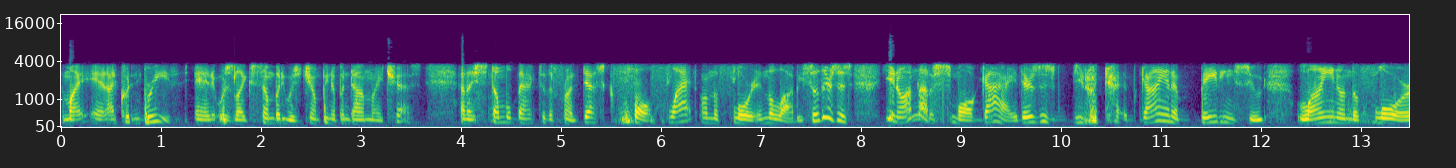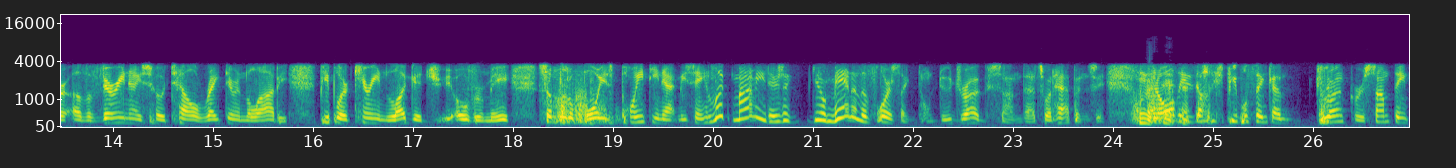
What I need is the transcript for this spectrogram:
And my and I couldn't breathe, and it was like somebody was jumping up and down my chest. And I stumbled back to the front desk, fall flat on the floor in the lobby. So there's this, you know, I'm not a small guy. There's this, you know, guy in a bathing suit lying on the floor of a very nice hotel right there in the lobby. People are carrying luggage over me. Some little boy is pointing at me, saying, "Look, mommy, there's a you know man on the floor." It's like, "Don't do drugs, son. That's what happens." and all these all these people think I'm drunk or something.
